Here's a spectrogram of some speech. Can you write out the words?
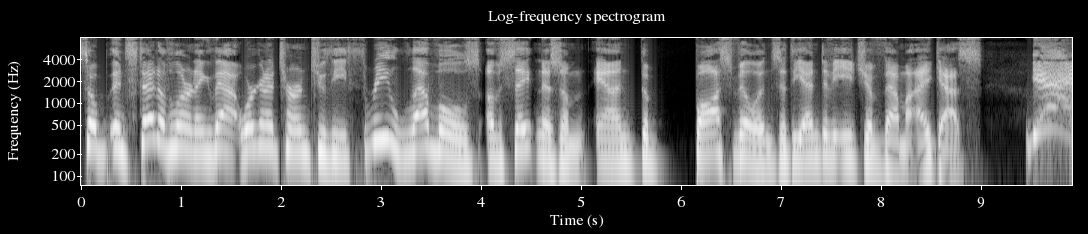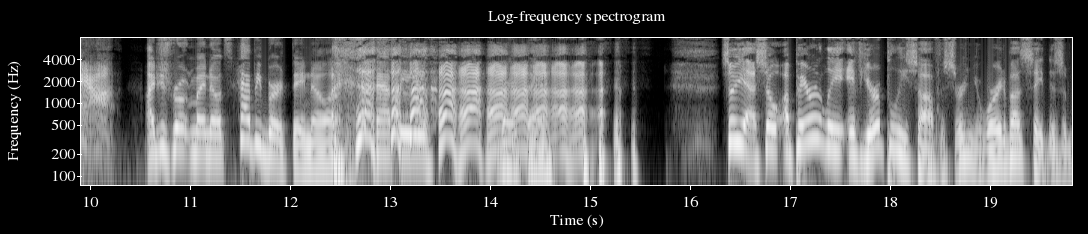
so instead of learning that, we're going to turn to the three levels of Satanism and the boss villains at the end of each of them, I guess. yeah. I just wrote in my notes, happy birthday, Noah. Happy birthday. So yeah, so apparently if you're a police officer and you're worried about Satanism,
